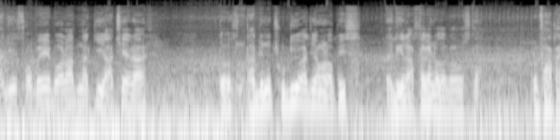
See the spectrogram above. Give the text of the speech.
আজকে সবে বরাত না কি আছে এরা। তো তার জন্য ছুটিও আছে আমার অফিস এদিকে রাস্তাঘাটও দেখো অবস্থা। ফাঁকা,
